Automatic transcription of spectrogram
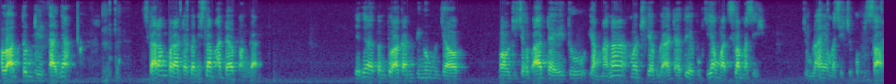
Kalau antum ditanya, sekarang peradaban Islam ada apa enggak? Jadi tentu akan bingung menjawab mau dijawab ada itu yang mana mau dijawab nggak ada itu ya bukti yang umat Islam masih jumlahnya masih cukup besar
